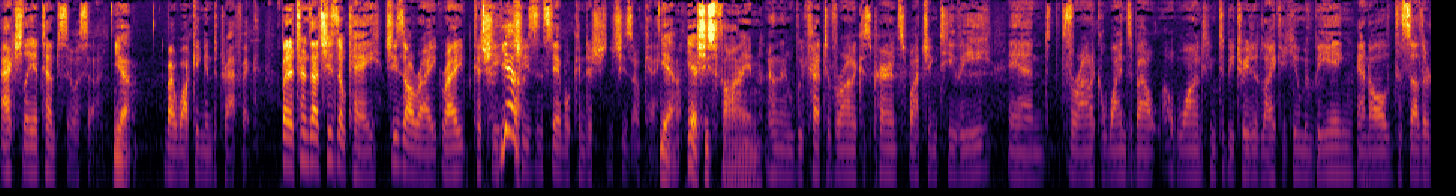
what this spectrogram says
actually attempts suicide. Yeah. by walking into traffic. But it turns out she's okay. She's all right, right? Because she Yeah. she's in stable condition. She's okay. Yeah. Yeah, she's fine. And then we cut to Veronica's parents watching TV, and Veronica whines about wanting to be treated like a human being and all this other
